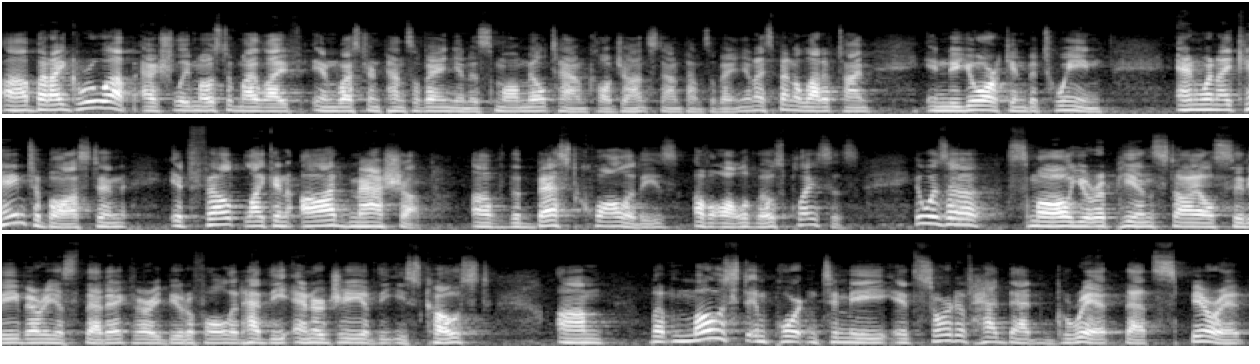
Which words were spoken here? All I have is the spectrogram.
uh, but I grew up actually most of my life in western Pennsylvania in a small mill town called Johnstown, Pennsylvania, and I spent a lot of time in New York in between. And when I came to Boston, it felt like an odd mashup of the best qualities of all of those places. It was a small European style city, very aesthetic, very beautiful. It had the energy of the East Coast. Um, but most important to me, it sort of had that grit, that spirit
